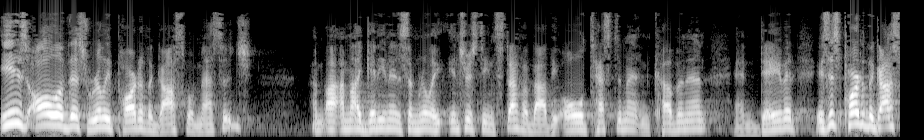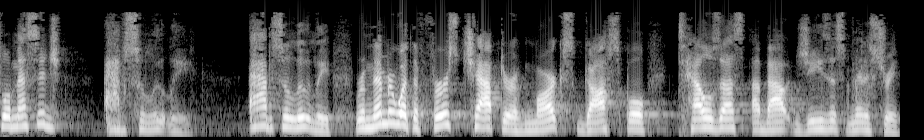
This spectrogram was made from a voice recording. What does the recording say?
is all of this really part of the gospel message? I'm, I'm getting into some really interesting stuff about the Old Testament and covenant and David. Is this part of the gospel message? Absolutely. Absolutely. Remember what the first chapter of Mark's gospel tells us about Jesus' ministry.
